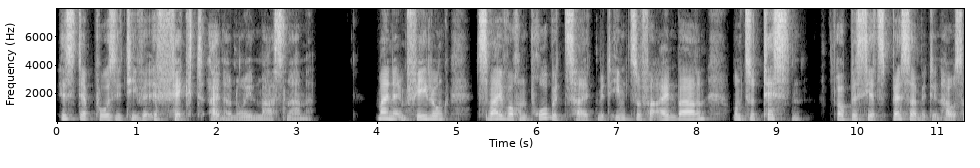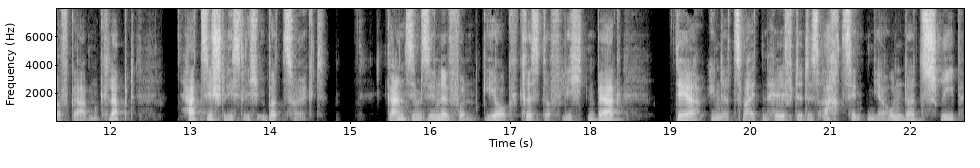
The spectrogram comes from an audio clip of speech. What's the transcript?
ist der positive Effekt einer neuen Maßnahme. Meine Empfehlung, zwei Wochen Probezeit mit ihm zu vereinbaren, um zu testen, ob es jetzt besser mit den Hausaufgaben klappt, hat sie schließlich überzeugt. Ganz im Sinne von Georg Christoph Lichtenberg, der in der zweiten Hälfte des 18. Jahrhunderts schrieb,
